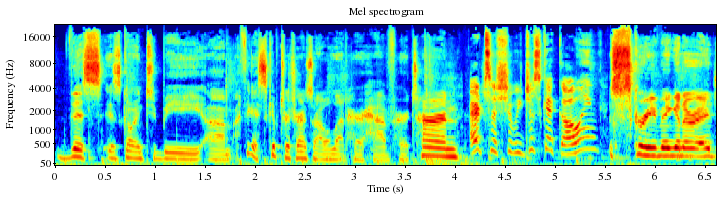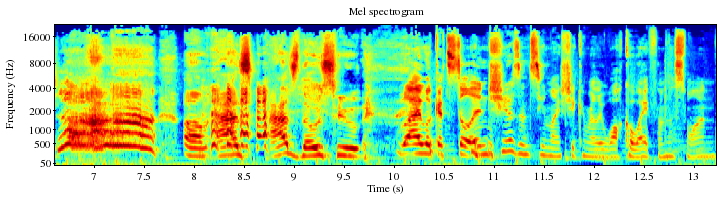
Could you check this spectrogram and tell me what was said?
This is going to be. Um, I think I skipped her turn, so I will let her have her turn. Alright, so should we just get going? Screaming in a rage. "Ah!" Um, as as those who Well, I look at Still, and she doesn't seem like she can really walk away from this one.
